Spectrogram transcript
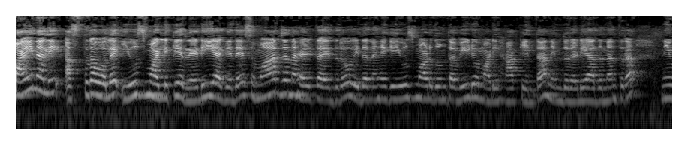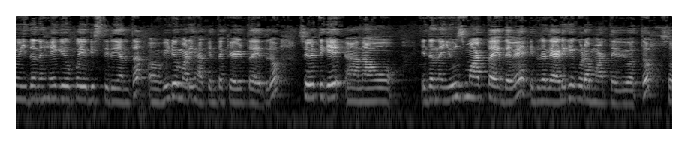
ಫೈನಲಿ ಅಸ್ತ್ರ ಒಲೆ ಯೂಸ್ ಮಾಡ್ಲಿಕ್ಕೆ ರೆಡಿ ಆಗಿದೆ. ಸುಮಾರು ಜನ ಹೇಳ್ತಾ ಇದ್ರು, ಇದನ್ನ ಹೇಗೆ ಯೂಸ್ ಮಾಡುದು ಅಂತ ವಿಡಿಯೋ ಮಾಡಿ ಹಾಕಿ ಅಂತ. ನಿಮ್ದು ರೆಡಿ ಆದ ನಂತರ ನೀವು ಇದನ್ನ ಹೇಗೆ ಉಪಯೋಗಿಸ್ತೀರಿ ಅಂತ ವಿಡಿಯೋ ಮಾಡಿ ಹಾಕಿ ಅಂತ ಕೇಳ್ತಾ ಇದ್ರು. ಸೊ ಇವತ್ತಿಗೆ ನಾವು ಇದನ್ನ ಯೂಸ್ ಮಾಡ್ತಾ ಇದ್ದೇವೆ. ಇದರಲ್ಲಿ ಅಡಿಗೆ ಕೂಡ ಮಾಡ್ತೇವೆ ಇವತ್ತು. ಸೊ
